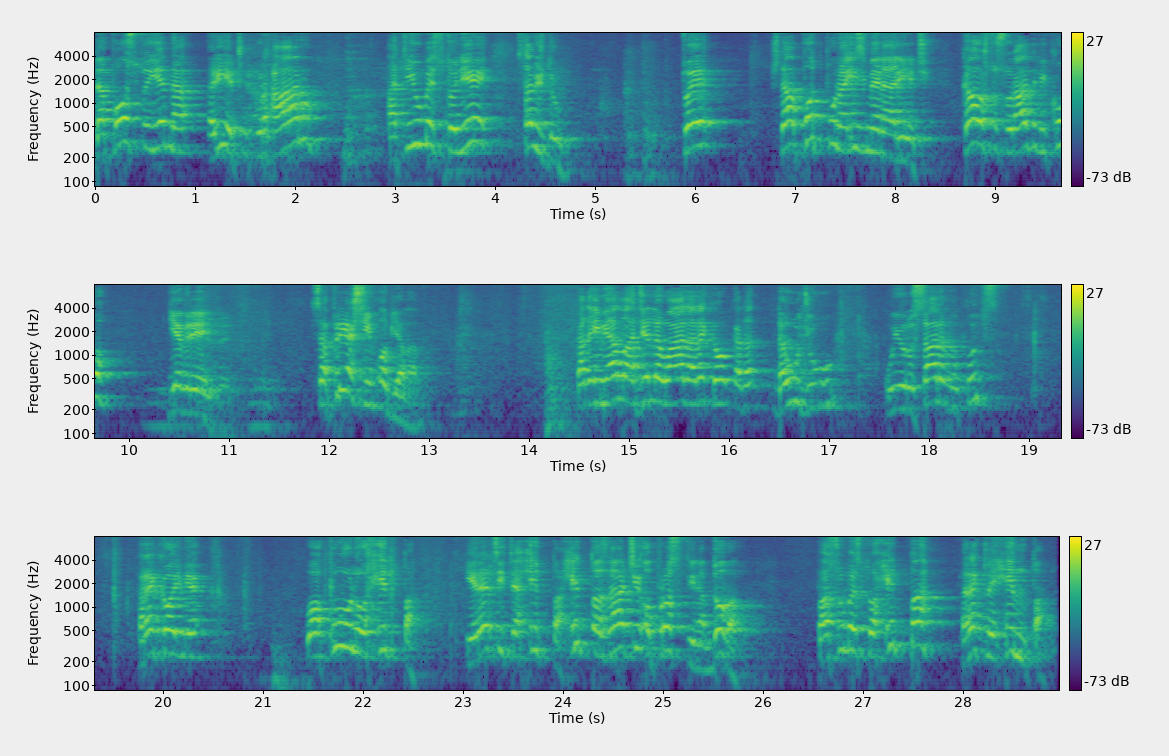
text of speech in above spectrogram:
Da postoji jedna riječ u Kur'anu, a ti umjesto nje staviš drugu. To je šta potpuna izmjena riječi. Kao što su radili ko? Jevreji. Sa prijašnjim objavama. Kada im je Allah dželle wa rekao kada da uđu u, u Jerusalim u Kuds, rekao im je وَقُولُوا حِطَّ i recite hitta. Hitta znači oprosti nam, dova. Pa su umjesto hitta rekli himta.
